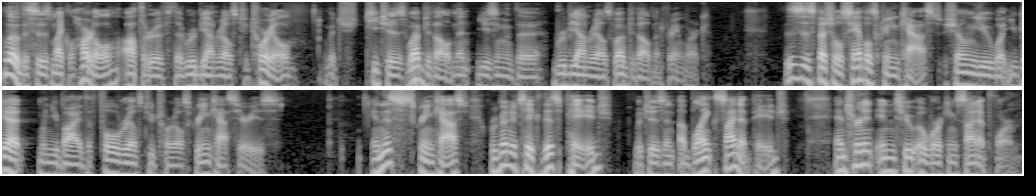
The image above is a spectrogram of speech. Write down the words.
Hello, this is Michael Hartl, author of the Ruby on Rails tutorial, which teaches web development using the Ruby on Rails web development framework. This is a special sample screencast showing you what you get when you buy the full Rails tutorial screencast series. In this screencast, we're going to take this page, which is an, a blank sign-up page, and turn it into a working sign-up form,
